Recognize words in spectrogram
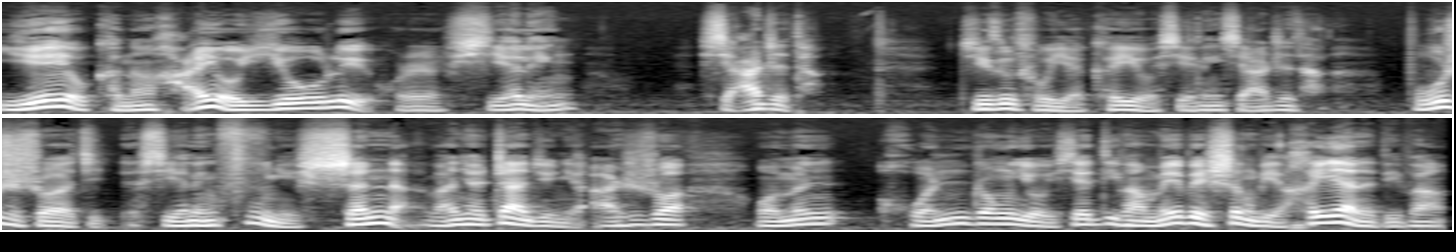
也有可能还有忧虑或者邪灵辖制他。基督徒也可以有邪灵辖制他，不是说邪灵附你身了，完全占据你，而是说我们魂中有些地方没被圣别黑暗的地方，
